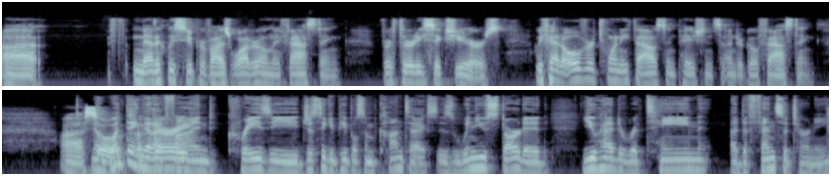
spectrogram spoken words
uh, medically supervised water only fasting for 36 years. We've had over 20,000 patients undergo fasting. Uh, so now, one thing that very... I find crazy, just to give people some context, is when you started, you had to retain a defense attorney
